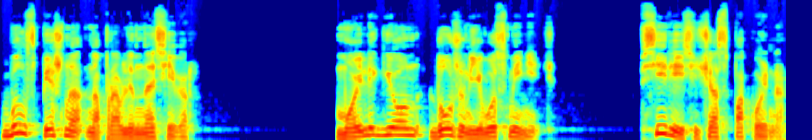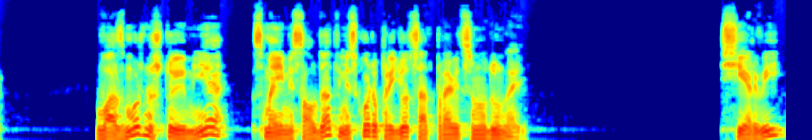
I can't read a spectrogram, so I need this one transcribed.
был спешно направлен на север. Мой легион должен его сменить. В Сирии сейчас спокойно. Возможно, что и мне с моими солдатами скоро придется отправиться на Дунай. Сервий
